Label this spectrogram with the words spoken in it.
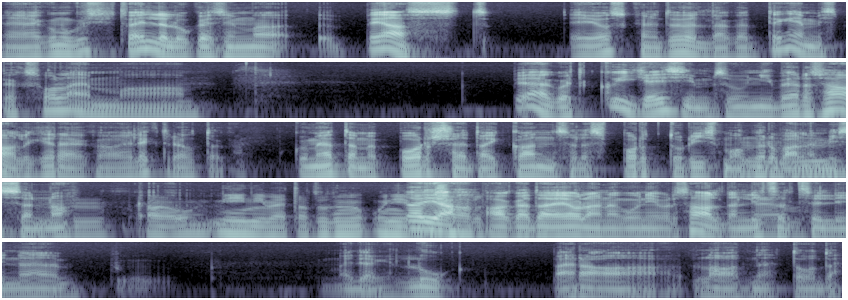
Äh, kui ma kuskilt välja lugesin, ma peast ei oska nüüd öelda, aga tegemist peaks olema peaaegu et kõige esimese universaalkerega elektriautoga. kui me jätame Porsche Taycan selle sportturismo mm -hmm. kõrvale, mis on noh mm -hmm. niinimetatud universaal no. aga ta ei ole nagu universaal, ta on lihtsalt ja. selline ma ei teagi, luukpäralaadne toode.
